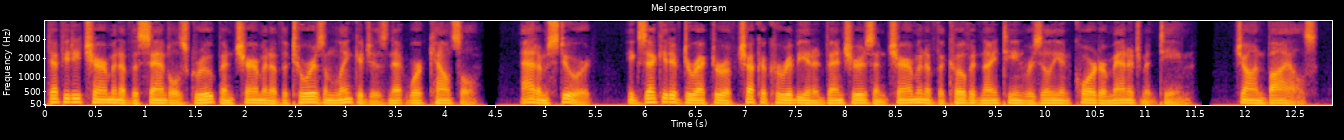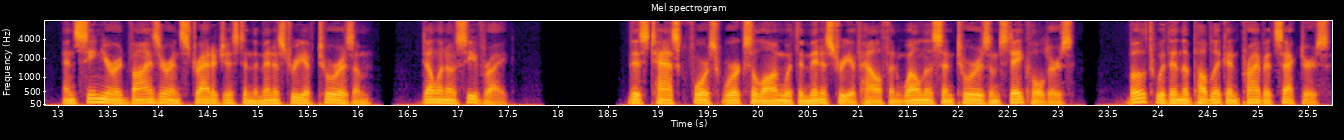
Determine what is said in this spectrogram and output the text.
Deputy Chairman of the Sandals Group and Chairman of the Tourism Linkages Network Council, Adam Stewart, Executive Director of Chukka Caribbean Adventures and Chairman of the COVID 19 Resilient Corridor Management Team, John Byles, and Senior Advisor and Strategist in the Ministry of Tourism, Delano Seiveright. This task force works along with the Ministry of Health and Wellness and tourism stakeholders, both within the public and private sectors.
